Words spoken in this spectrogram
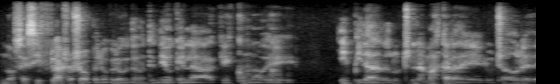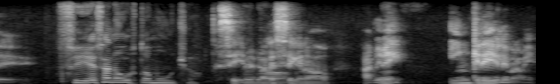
no sé si flasho yo, pero creo que tengo entendido que la que es como de inspirada en la, lucha- en la máscara de luchadores de. Sí, esa no gustó mucho. Sí, me parece que no. A mí me. Increíble para mí.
